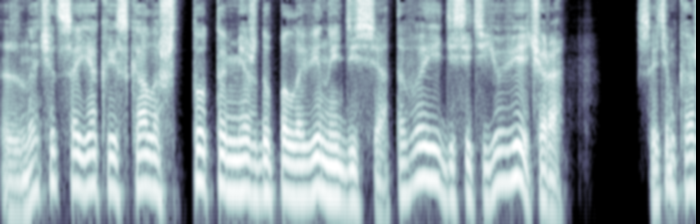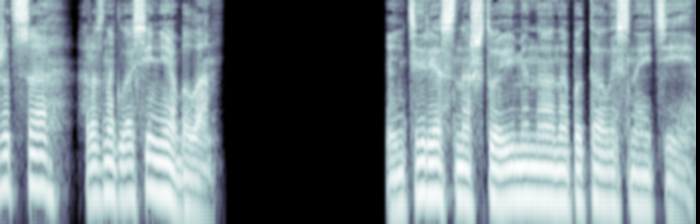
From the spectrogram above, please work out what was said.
«Значит, Саяка искала что-то между половиной десятого и десятью вечера. С этим, кажется, разногласий не было. Интересно, что именно она пыталась найти.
